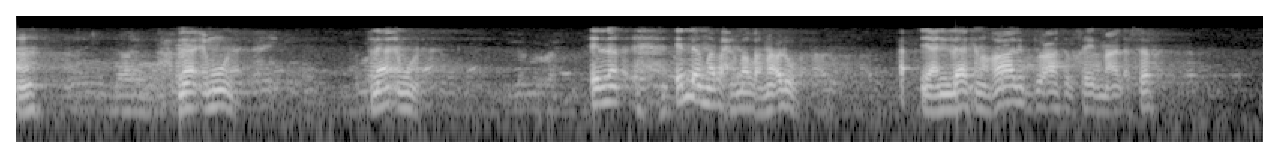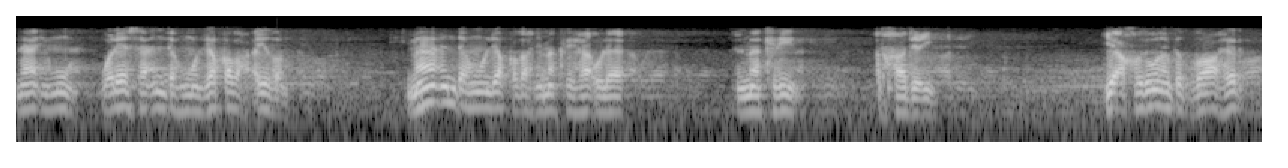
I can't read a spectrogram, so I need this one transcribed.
ها؟ نائمون. نائمون. إلا إلا من رحم الله معلوم. يعني لكن غالب دعاة الخير مع الأسف نائمون وليس عندهم اليقظة أيضا. ما عندهم اليقظة لمكر هؤلاء الماكرين الخادعين. يأخذون بالظاهر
